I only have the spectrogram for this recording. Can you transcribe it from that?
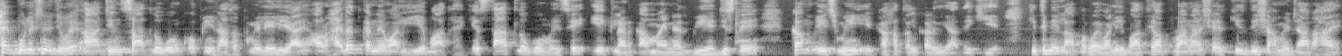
खैर, पुलिस ने जो है, आज इन सात लोगों को अपनी हिरासत में ले लिया है, और हैरत करने वाली ये बात है कि सात लोगों में से एक लड़का माइनर भी है, जिसने कम एज में ही एक का कत्ल कर दिया। देखिए, कितनी लापरवाही वाली बात है, और पुराना शहर किस दिशा में जा रहा है?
